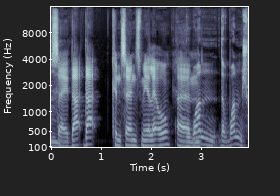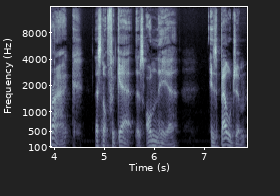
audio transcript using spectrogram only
So that that concerns me a little. Um, the one the one track, let's not forget, that's on here is Belgium.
